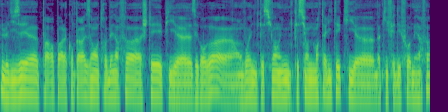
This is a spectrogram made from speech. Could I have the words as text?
le disait euh, par rapport à la comparaison entre Ben Arfa acheté et puis Zegrova, on voit une question, une question de mentalité qui, bah, qui fait défaut à Ben Arfa.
